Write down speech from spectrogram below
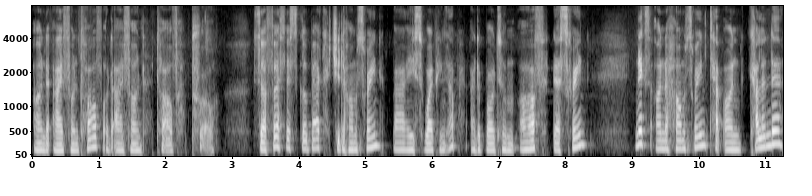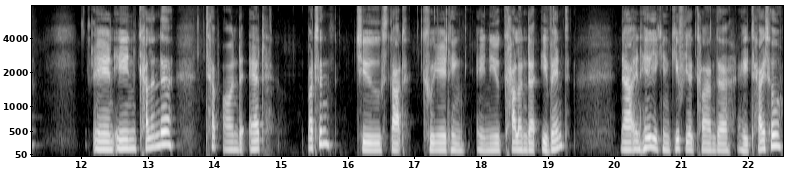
on the iPhone 12 or the iPhone 12 Pro. So first, let's go back to the home screen by swiping up at the bottom of the screen. Next, on the home screen, tap on calendar. And in calendar, tap on the add button to start creating a new calendar event. Now in here you can give your calendar a title.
